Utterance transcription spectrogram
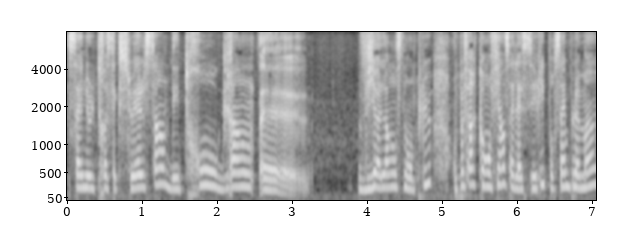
scène ultra sexuelle, sans des trop grands euh, violence non plus. On peut faire confiance à la série pour simplement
